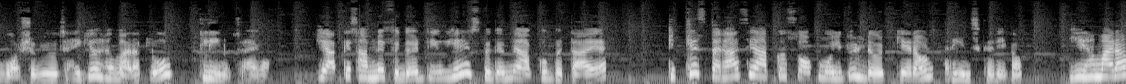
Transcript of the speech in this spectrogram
वॉश अवे हो जाएगी और हमारा क्लोथ क्लीन हो जाएगा। ये आपके सामने फिगर दी हुई है। इस फिगर में आपको बताया है कि किस तरह से आपका सॉफ्ट मोलिक्यूल डर्ट के अराउंड अरेंज करेगा। ये हमारा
